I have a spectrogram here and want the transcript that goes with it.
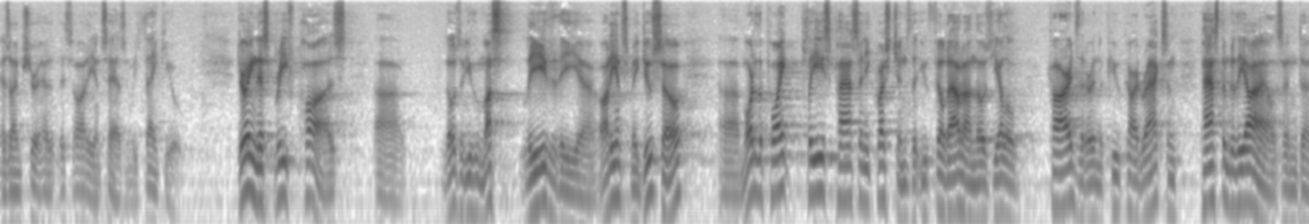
as I'm sure this audience has, and we thank you. During this brief pause, uh, those of you who must leave the uh, audience may do so. Uh, more to the point, please pass any questions that you filled out on those yellow cards that are in the pew card racks and pass them to the aisles, and uh,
